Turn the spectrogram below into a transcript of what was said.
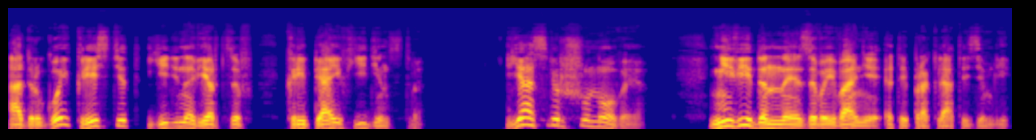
а другой крестит единоверцев, крепя их единство. Я свершу новое, невиданное завоевание этой проклятой земли.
